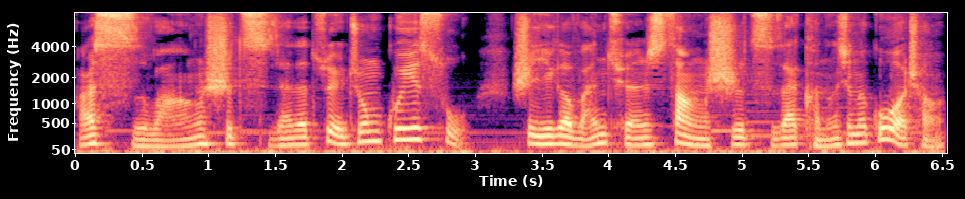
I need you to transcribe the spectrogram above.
而死亡是此在的最终归宿，是一个完全丧失此在可能性的过程，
